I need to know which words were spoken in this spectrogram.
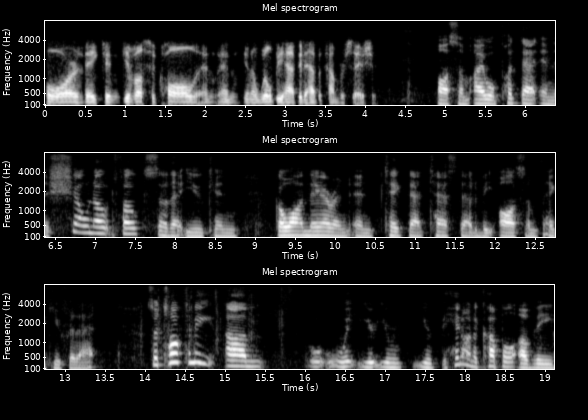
or they can give us a call, and, and you know we'll be happy to have a conversation. Awesome. I will put that in the show note, folks, so that you can go on there and, and take that test. That would be awesome. Thank you for that. So, talk to me. Um, you you you hit on a couple of the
